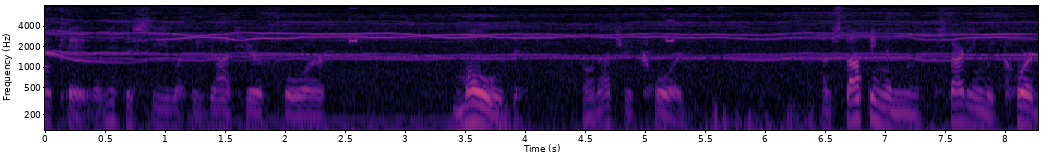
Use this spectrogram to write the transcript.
Okay, let me just see what we got here for mode. Oh, that's record. I'm stopping and starting record.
